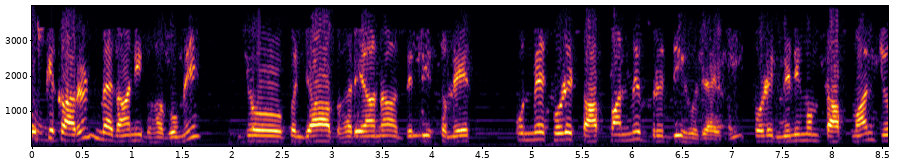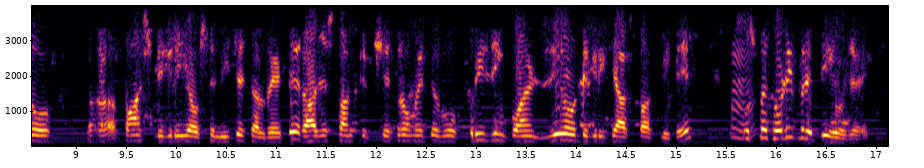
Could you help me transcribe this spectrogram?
उसके कारण मैदानी भागों में जो पंजाब, हरियाणा, दिल्ली समेत उनमें थोड़े तापमान में वृद्धि हो जाएगी। थोड़े मिनिमम तापमान जो पाँच डिग्री या उससे नीचे चल रहे थे। राजस्थान के क्षेत्रों में तो वो फ्रीजिंग पॉइंट ज़ीरो डिग्री के आसपास भी थे। हम्म। उसमें थोड़ी वृद्धि हो जाएगी।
